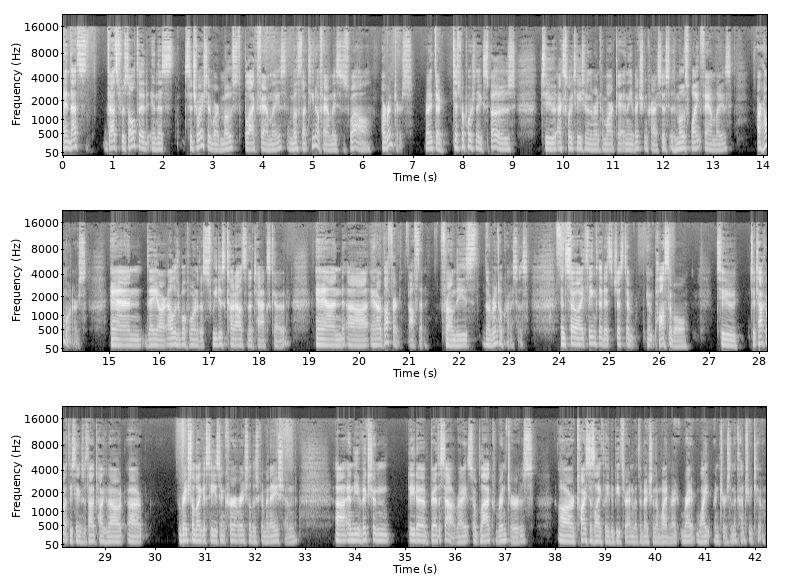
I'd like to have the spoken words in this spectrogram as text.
And that's that's resulted in this situation where most black families and most Latino families as well are renters, right? They're disproportionately exposed to exploitation in the rental market and the eviction crisis as most white families are homeowners and they are eligible for one of the sweetest cutouts in the tax code and uh, and are buffered often from these the rental crisis. And so I think that it's just impossible to to talk about these things without talking about uh, racial legacies and current racial discrimination. Uh, and the eviction data bear this out, right? So black renters are twice as likely to be threatened with eviction than white, white renters in the country too.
